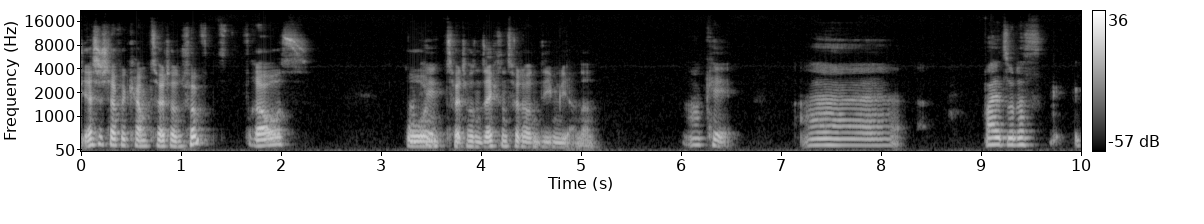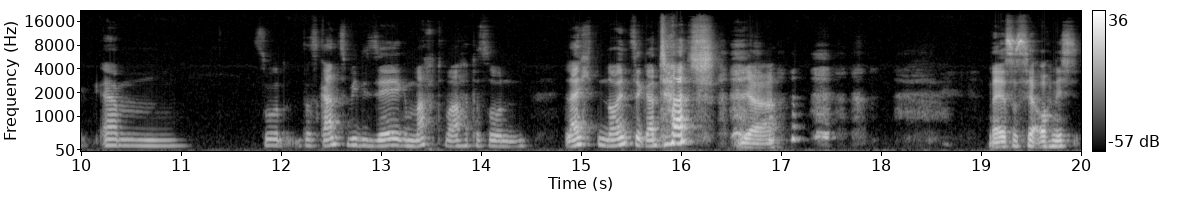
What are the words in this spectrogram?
Die erste Staffel kam 2005 raus und Okay. 2006 und 2007 die anderen. Okay. Äh, weil so das, ähm, so das Ganze, wie die Serie gemacht war, hatte so einen leichten 90er-Touch. Ja. naja, es ist ja auch nicht,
